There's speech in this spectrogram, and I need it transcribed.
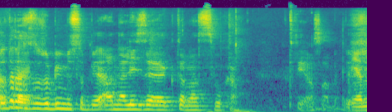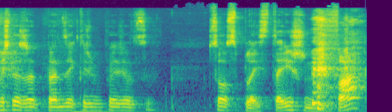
To teraz tak. zrobimy sobie analizę, kto nas słucha. Dwie osoby. Ja myślę, że prędzej ktoś by powiedział, co z PlayStation 2?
